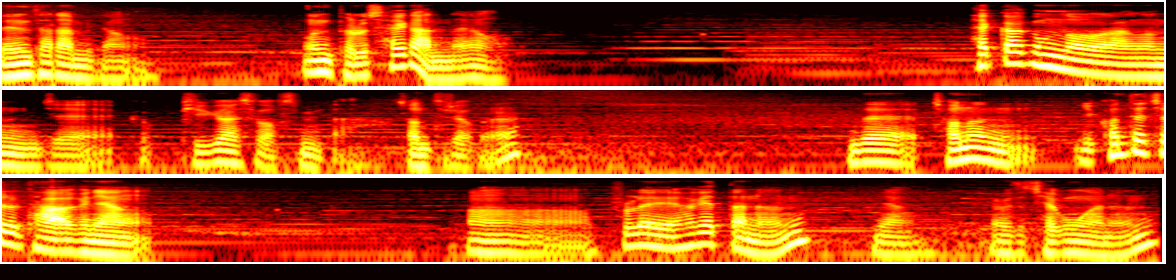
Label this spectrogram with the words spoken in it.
낸 사람이랑은 별로 차이가 안 나요. 핵과금너랑은 이제 그 비교할 수가 없습니다. 전투력을. 근데 저는 이 컨텐츠를 다 그냥 어, 플레이 하겠다는 그냥 여기서 제공하는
